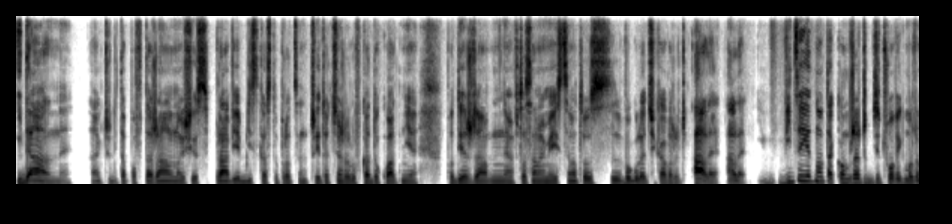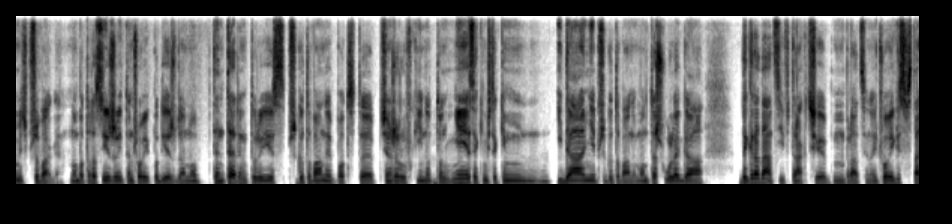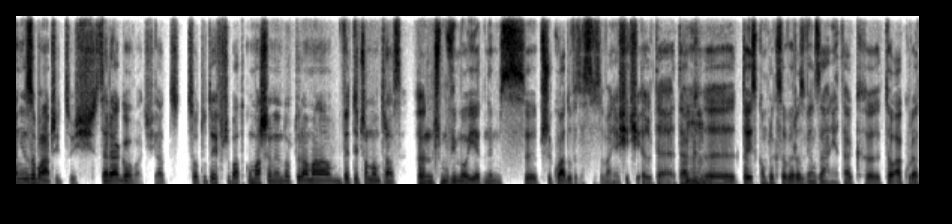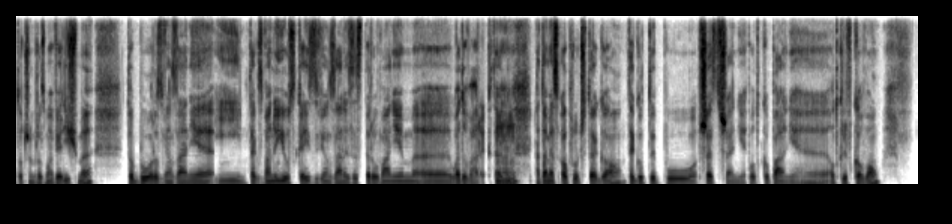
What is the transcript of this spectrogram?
idealny, tak? czyli ta powtarzalność jest prawie bliska 100%, czyli ta ciężarówka dokładnie podjeżdża mm, w to same miejsce, no to jest w ogóle ciekawa rzecz. Ale, ale widzę jedną taką rzecz, gdzie człowiek może mieć przewagę. No bo teraz, jeżeli ten człowiek podjeżdża, no ten teren, który jest przygotowany pod te ciężarówki, no to nie jest jakimś takim idealnie przygotowanym. On też ulega degradacji w trakcie mm, pracy. No i człowiek jest w stanie zobaczyć coś, zareagować. A co tutaj w przypadku maszyny, no, która ma wytyczoną trasę? Czy mówimy o jednym z przykładów zastosowania sieci LTE, tak? Mhm. E, to jest kompleksowe rozwiązanie, tak? E, to akurat o czym rozmawialiśmy, to było rozwiązanie i tak zwany use case związany ze sterowaniem e, ładowarek, tak? Mhm. Natomiast oprócz tego, tego typu przestrzeń pod kopalnię odkrywkową,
